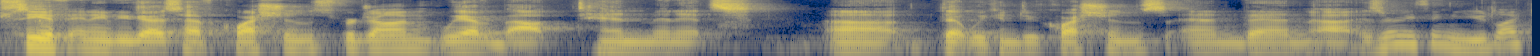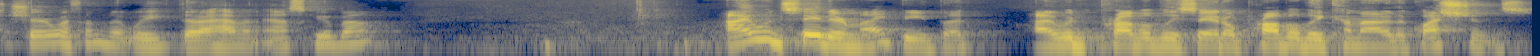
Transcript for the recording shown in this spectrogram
see if any of you guys have questions for John. We have about 10 minutes uh, that we can do questions. And then, uh, is there anything you'd like to share with him that, we, that I haven't asked you about? I would say there might be, but I would probably say it'll probably come out of the questions.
